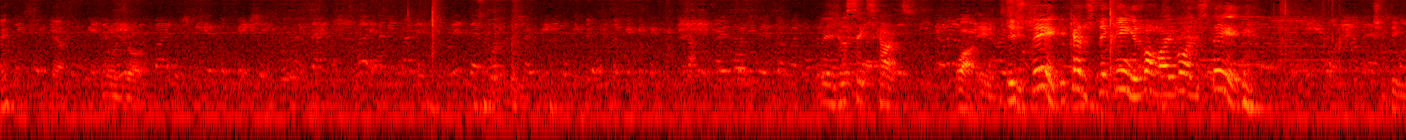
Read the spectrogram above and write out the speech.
Eh? Yeah. You want to draw. Wait, just six cards. Wow, eh, It's stick! It kept sticking! It's not my fault, it's thick. cheating.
